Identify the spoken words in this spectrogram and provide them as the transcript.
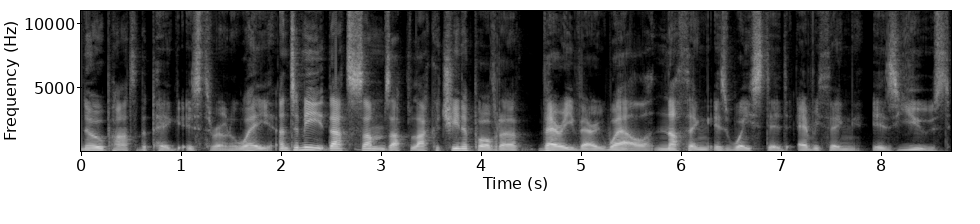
no part of the pig is thrown away. And to me, that sums up La Cucina Povera very, very well. Nothing is wasted, everything is used.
